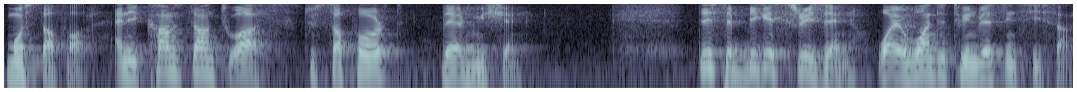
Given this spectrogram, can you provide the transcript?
most of all, and it comes down to us to support their mission. This is the biggest reason why I wanted to invest in CSUN.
